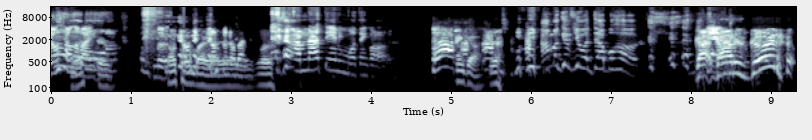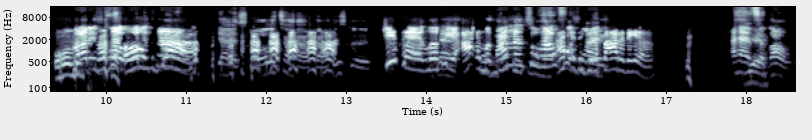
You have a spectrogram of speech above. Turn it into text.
Don't tell nobody. Look, Don't tell nobody. Don't tell nobody. Well, I'm not there anymore, thank God. Thank God. Yeah. I'm gonna give you a double hug. God, Yes. God is good all the God is time. good all the time. Yes, all the time. God is good. She said, "Look Yes. here, I am a My businesswoman. mental health I had was to get like- out of there." I had Yeah. to go.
